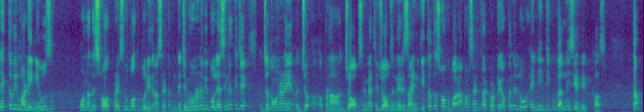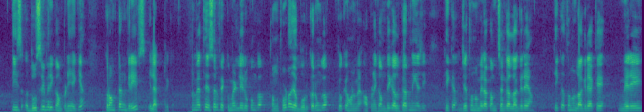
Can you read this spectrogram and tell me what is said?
ਇੱਕ ਵੀ ਮਾੜੀ ਨਿਊਜ਼ ਉਹਨਾਂ ਦੇ ਸਟਾਕ ਪ੍ਰਾਈਸ ਨੂੰ ਬਹੁਤ ਬੁਰੀ ਤਰ੍ਹਾਂ ਸੈੱਟ ਦਿੰਦੇ। ਜਿਵੇਂ ਉਹਨਾਂ ਨੇ ਵੀ ਬੋਲਿਆ ਸੀ ਨਾ ਕਿ ਜੇ ਜਦੋਂ ਉਹਨਾਂ ਨੇ ਜੋ- ਆਪਣਾ ਜੌਬਸ ਨੇ ਮੈਥਿਊ ਜੌਬਸ ਨੇ ਰਿਜ਼ਾਈਨ ਕੀਤਾ, ਤਾਂ ਸਟਾਕ 12% ਤੱਕ ਟੁੱਟ ਗਿਆ। ਉਹ ਕਹਿੰਦੇ ਲੋ ਇੰਨੀ ਦੀ ਕੋਈ ਗੱਲ ਨਹੀਂ ਸੀ ਐਡੀ ਖਾਸ। ਤਾਂ ਤੀਸ, ਦੂਸਰੀ ਮੇਰੀ ਕੰਪਨੀ ਹੈਗੀ ਆ ਕ੍ਰੌਂਪਟਨ ਗ੍ਰੀਵਸ ਇਲੈਕਟ੍ਰੀਕਲ ਮੈਂ ਇੱਥੇ ਸਿਰਫ 1 ਮਿੰਟ ਲਈ ਰੁਕੂੰਗਾ, ਤੁਹਾਨੂੰ ਥੋੜਾ ਜਿਹਾ ਬੋਰ ਕਰੂੰਗਾ, ਕਿਉਂਕਿ ਹੁਣ ਮੈਂ ਆਪਣੇ ਕੰਮ ਦੀ ਗੱਲ ਕਰਨੀ ਹੈ ਜੀ, ਠੀਕ ਹੈ? ਜੇ ਤੁਹਾਨੂੰ ਮੇਰਾ ਕੰਮ ਚੰਗਾ ਲੱਗ ਰਿਹਾ, ਠੀਕ ਹੈ? ਤੁਹਾਨੂੰ ਲੱਗ ਰਿਹਾ ਕਿ ਮੇਰੇ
